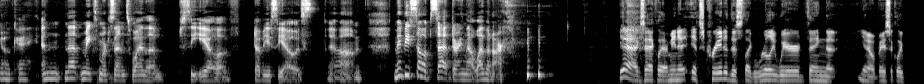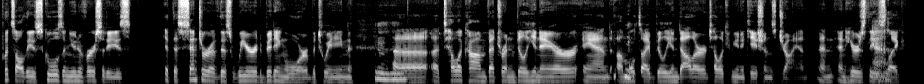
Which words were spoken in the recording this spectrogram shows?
Okay, and that makes more sense why the CEO of WCO is um, maybe so upset during that webinar. yeah, exactly. I mean, it, it's created this like really weird thing that you know basically puts all these schools and universities at the center of this weird bidding war between mm-hmm. uh, a telecom veteran billionaire and a multi-billion dollar telecommunications giant and and here's these yeah. like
